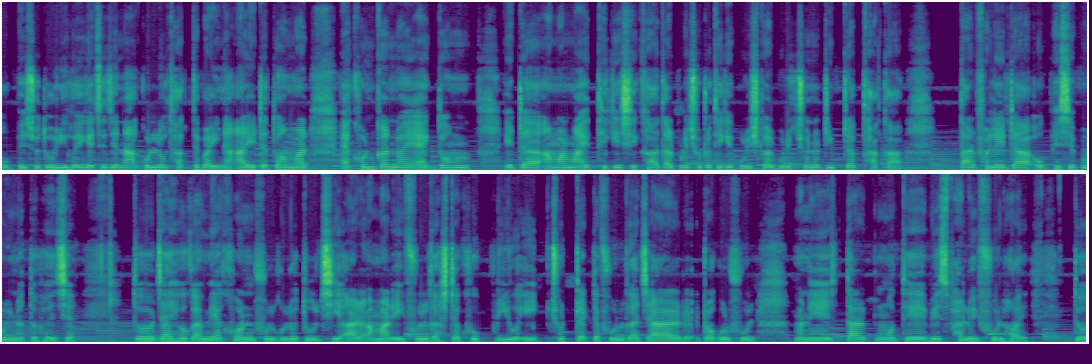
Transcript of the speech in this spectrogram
অভ্যেসও তৈরি হয়ে গেছে যে না করলেও থাকতে পারি না। আর এটা তো আমার এখনকার নয়, একদম এটা আমার মায়ের থেকে শেখা। তারপরে ছোট থেকে পরিষ্কার পরিচ্ছন্ন টিপটাপ থাকা। তার ফলে এটা অভ্যেসে পরিণত হয়েছে। তো যাই হোক, আমি এখন ফুলগুলো তুলছি। আর আমার এই ফুল গাছটা খুব প্রিয়, এই ছোট্ট একটা ফুল গাছ আর টগর ফুল। মানে তার মধ্যে বেশ ভালোই ফুল হয়। তো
